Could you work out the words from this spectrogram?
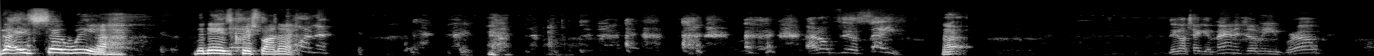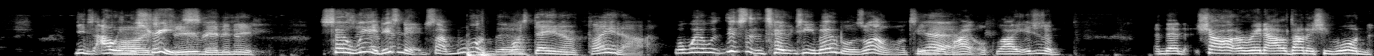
That is so weird. The name is Chris Barnett. I don't feel safe. Uh, They're gonna take advantage of me, bro. He's out in oh, the he's streets. fuming, isn't he? So weird, isn't it? Just like what the? What's Dana playing at? Well, where was this is the T-Mobile as well, or T-Mobile. Like it's just a. And then shout out to Irene Aldana, she won.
